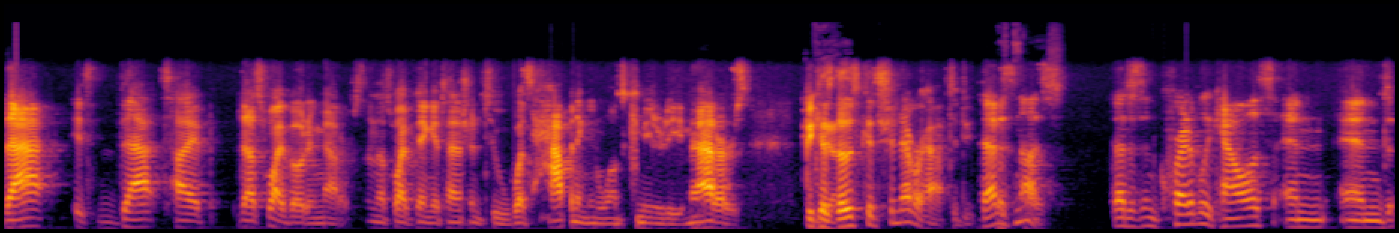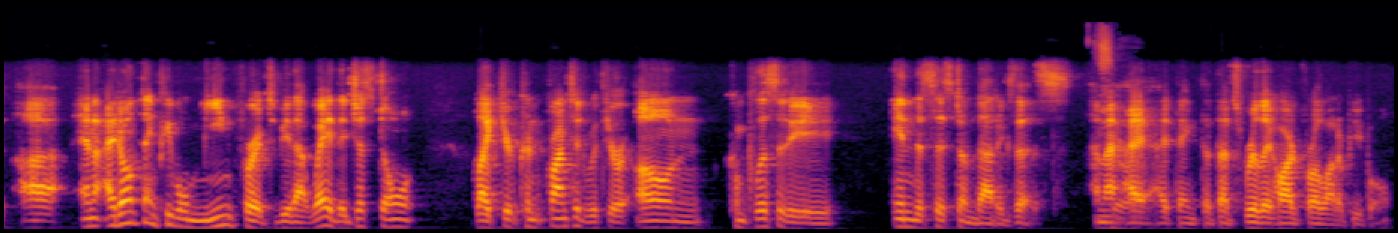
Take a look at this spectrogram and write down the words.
that it's that type that's why voting matters and that's why paying attention to what's happening in one's community matters because Yeah. those kids should never have to do that Of is nuts course. That is incredibly callous and and uh, and I don't think people mean for it to be that way. They just don't like you're confronted with your own complicity in the system that exists, and Sure. I, I, I think that that's really hard for a lot of people.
